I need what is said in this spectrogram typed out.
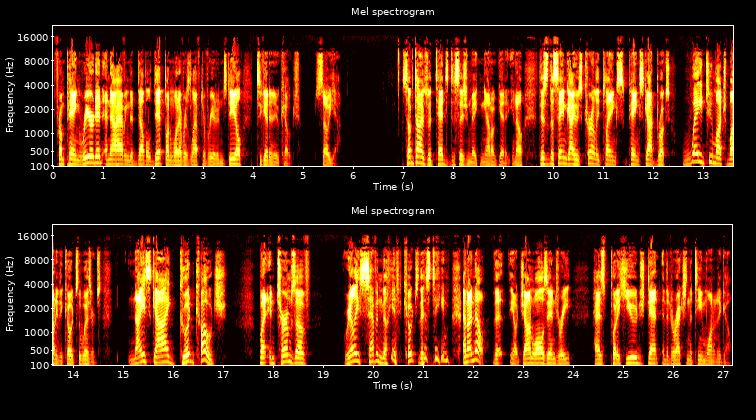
from paying Reirden and now having to double dip on whatever's left of Reirden's deal to get a new coach. So yeah. Sometimes with Ted's decision making, I don't get it. You know, this is the same guy who's currently playing paying Scott Brooks way too much money to coach the Wizards. Nice guy, good coach, but in terms of really seven million to coach this team, and I know that you know John Wall's injury has put a huge dent in the direction the team wanted to go.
